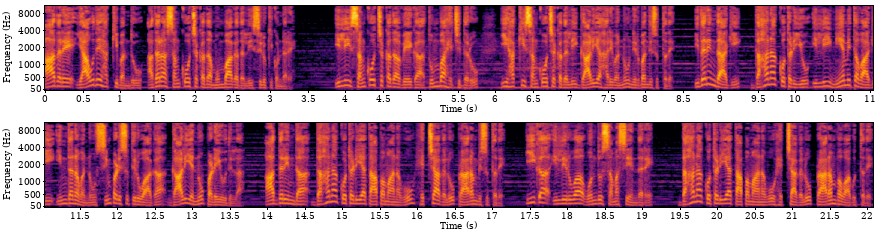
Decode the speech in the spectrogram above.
ಆದರೆ ಯಾವುದೇ ಹಕ್ಕಿ ಬಂದು ಅದರ ಸಂಕೋಚಕದ ಮುಂಭಾಗದಲ್ಲಿ ಸಿಲುಕಿಕೊಂಡರೆ. ಇಲ್ಲಿ ಸಂಕೋಚಕದ ವೇಗ ತುಂಬಾ ಹೆಚ್ಚಿದ್ದರೂ ಈ ಹಕ್ಕಿ ಸಂಕೋಚಕದಲ್ಲಿ ಗಾಳಿಯ ಹರಿವನ್ನು ನಿರ್ಬಂಧಿಸುತ್ತದೆ. ಇದರಿಂದಾಗಿ ದಹನ ಕೊಠಡಿಯು ಇಲ್ಲಿ ನಿಯಮಿತವಾಗಿ ಇಂಧನವನ್ನು ಸಿಂಪಡಿಸುತ್ತಿರುವಾಗ ಗಾಳಿಯನ್ನು ಪಡೆಯುವುದಿಲ್ಲ. ಆದ್ದರಿಂದ ದಹನ ಕೊಠಡಿಯ ತಾಪಮಾನವು ಹೆಚ್ಚಾಗಲು ಪ್ರಾರಂಭಿಸುತ್ತದೆ. ಈಗ ಇಲ್ಲಿರುವ ಒಂದು ಸಮಸ್ಯೆಯೆಂದರೆ ದಹನ ಕೊಠಡಿಯ ತಾಪಮಾನವು ಹೆಚ್ಚಾಗಲು ಪ್ರಾರಂಭವಾಗುತ್ತದೆ.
